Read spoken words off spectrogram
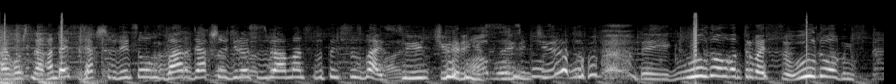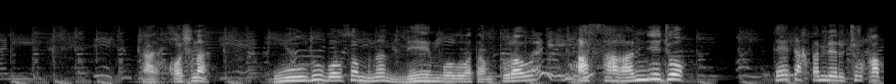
ай кошуна кандайсыз жакшыбы ден соолугуңуз баары жакшыбы жүрөсүзбү амансызбы тынчсызбы ай сүйүнчү бериңиз сүйүнчү Эй, уулдуу болгон турбайсызбы уулдуу болдуңуз ай кошуна уулдуу болсом мына мен болуп атам туурабы а сага эмне жок тетияктан бери чуркап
